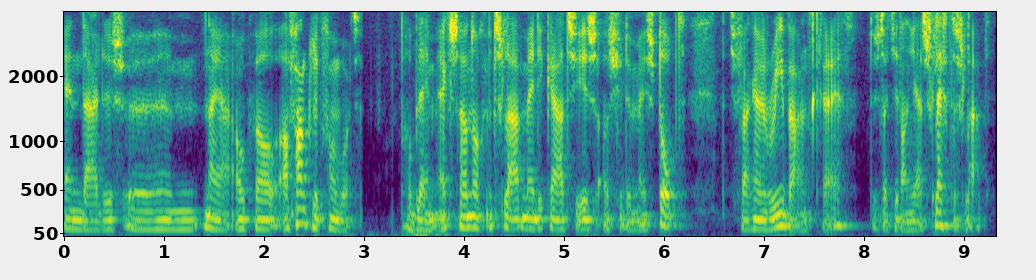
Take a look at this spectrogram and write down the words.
en daar dus uh, nou ja, ook wel afhankelijk van wordt. Het probleem extra nog met slaapmedicatie is als je ermee stopt, dat je vaak een rebound krijgt. Dus dat je dan juist slechter slaapt.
